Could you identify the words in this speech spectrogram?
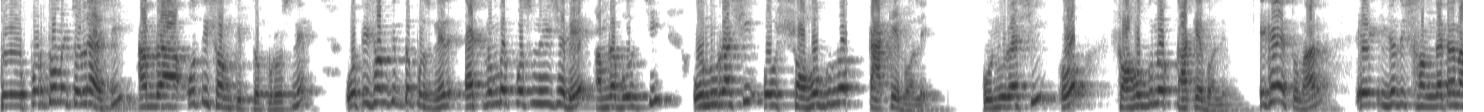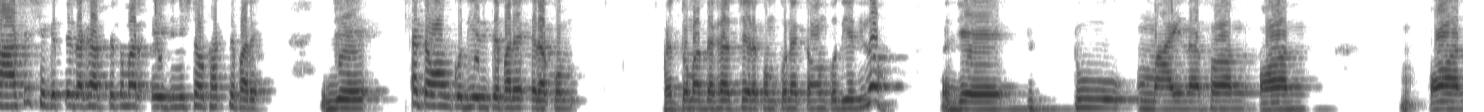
তো প্রথমে চলে আসি আমরা অতি সংক্ষিপ্ত প্রশ্নে। অতি সংক্ষিপ্ত প্রশ্নের এক নম্বর প্রশ্ন হিসেবে আমরা বলছি, অনুরাশি ও সহগুণক কাকে বলে? অনুরাশি ও সহগুণক কাকে বলে? এখানে তোমার যদি সংজ্ঞাটা না আসে, সেক্ষেত্রে দেখা যাচ্ছে তোমার এই জিনিসটাও থাকতে পারে। যে একটা অঙ্ক দিয়ে দিতে পারে এরকম। তোমার দেখা যাচ্ছে এরকম কোন একটা অঙ্ক দিয়ে দিল যে two minus one one one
